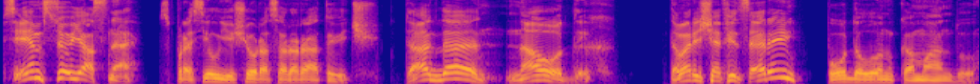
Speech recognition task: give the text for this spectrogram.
«Всем все ясно?» – спросил еще раз Араратович. «Тогда на отдых. Товарищи офицеры!» – подал он команду.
